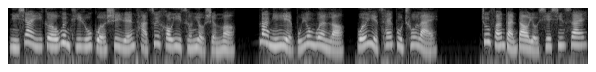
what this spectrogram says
你下一个问题，如果是圆塔最后一层有什么，那你也不用问了，我也猜不出来。”周凡感到有些心塞，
